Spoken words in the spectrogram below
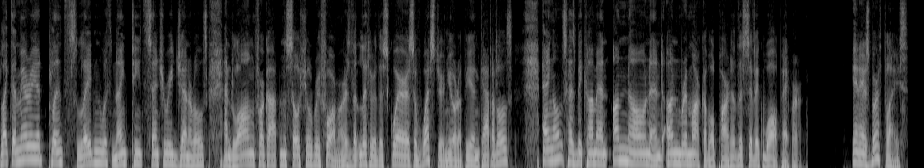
Like the myriad plinths laden with nineteenth century generals and long forgotten social reformers that litter the squares of Western European capitals, Engels has become an unknown and unremarkable part of the civic wallpaper. In his birthplace,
